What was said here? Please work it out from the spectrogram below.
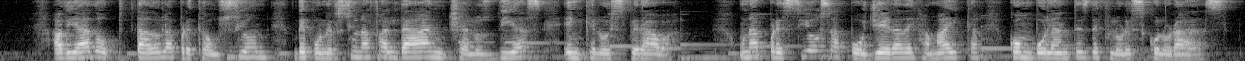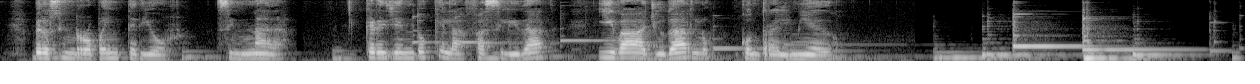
había adoptado la precaución de ponerse una falda ancha los días en que lo esperaba, una preciosa pollera de Jamaica con volantes de flores coloradas, pero sin ropa interior, sin nada, creyendo que la facilidad iba a ayudarlo contra el miedo.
